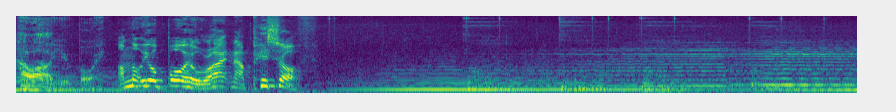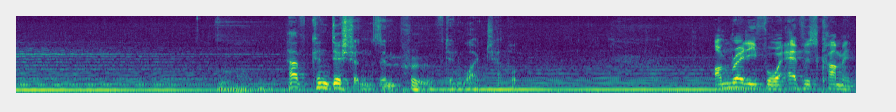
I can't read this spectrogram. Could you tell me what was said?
How are you, boy? I'm not your boy, all right? Now piss off. Have conditions improved in Whitechapel? I'm ready for whatever's coming.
